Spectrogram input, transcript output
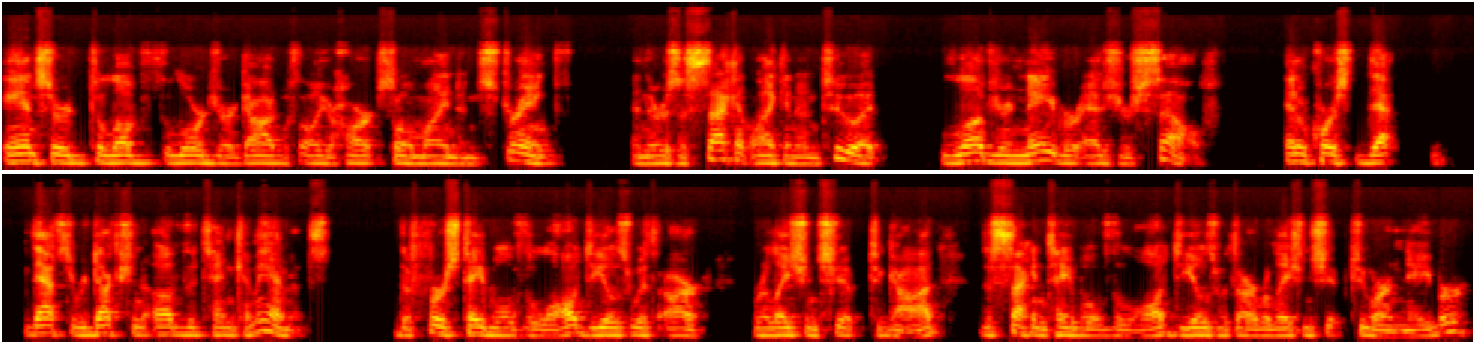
answered to love the Lord your God with all your heart, soul, mind, and strength. And there is a second likened unto it, love your neighbor as yourself. And of course, that that's the reduction of the Ten Commandments. The first table of the law deals with our relationship to God. The second table of the law deals with our relationship to our neighbor.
